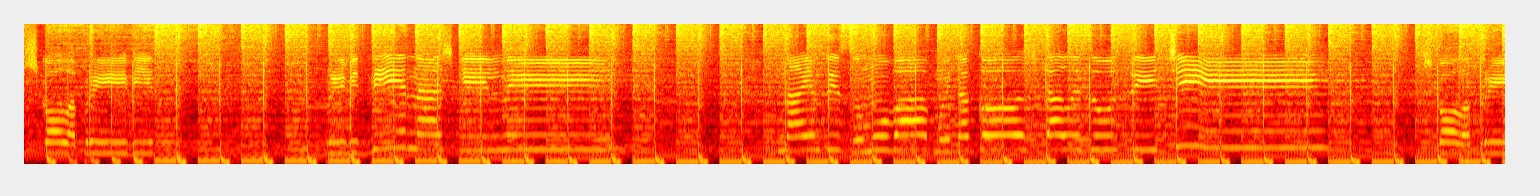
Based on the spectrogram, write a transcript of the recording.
школа при. aprile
